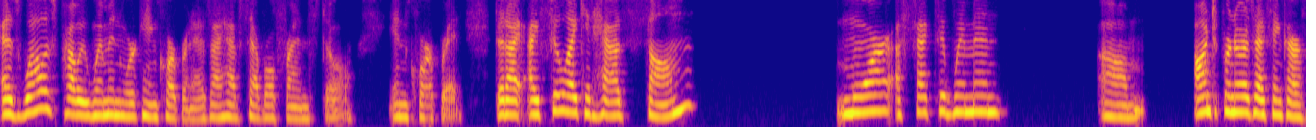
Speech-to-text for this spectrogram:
as well as probably women working in corporate, as I have several friends still in corporate, that I, I feel like it has some more affected women. Um, entrepreneurs i think are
